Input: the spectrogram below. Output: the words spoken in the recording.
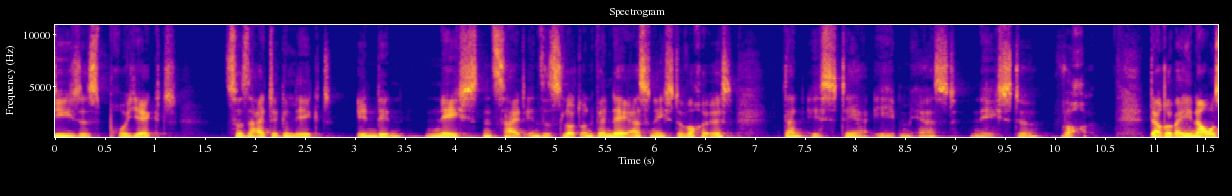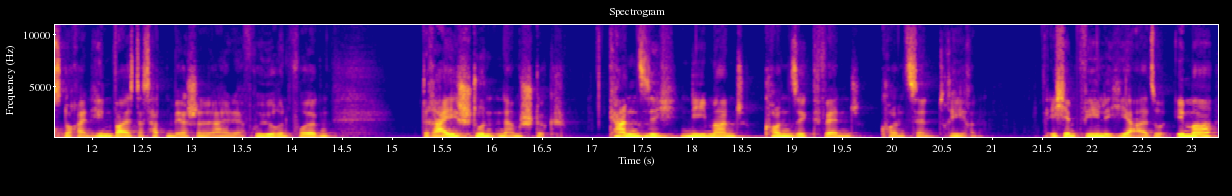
dieses Projekt zur Seite gelegt in den nächsten Zeitinselslot. Und wenn der erst nächste Woche ist, dann ist der eben erst nächste Woche. Darüber hinaus noch ein Hinweis, das hatten wir schon in einer der früheren Folgen. Drei Stunden am Stück kann sich niemand konsequent konzentrieren. Ich empfehle hier also immer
